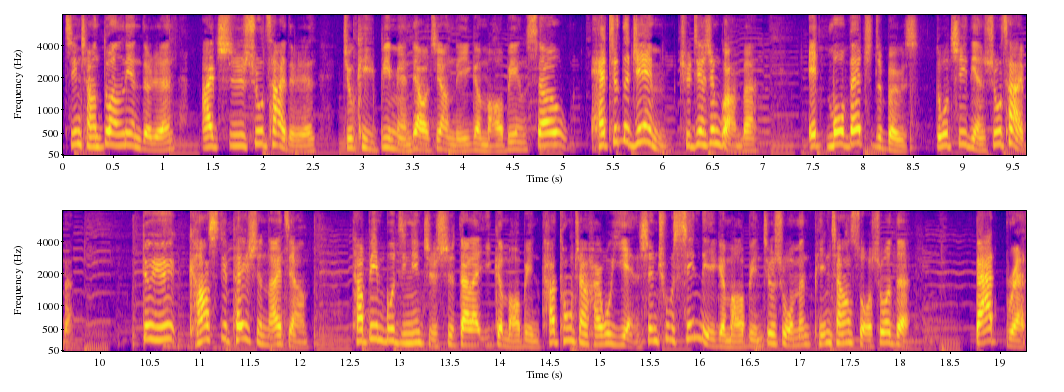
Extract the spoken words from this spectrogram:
经常锻炼的人，爱吃蔬菜的人，就可以避免掉这样的一个毛病。So head to the gym，去健身馆吧。Eat more vegetables，多吃一点蔬菜吧。对于 constipation 来讲，它并不仅仅只是带来一个毛病，它通常还会衍生出新的一个毛病，就是我们平常所说的 bad breath，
